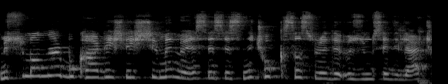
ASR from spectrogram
Müslümanlar bu kardeşleştirme müessesesini çok kısa sürede özümsediler.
